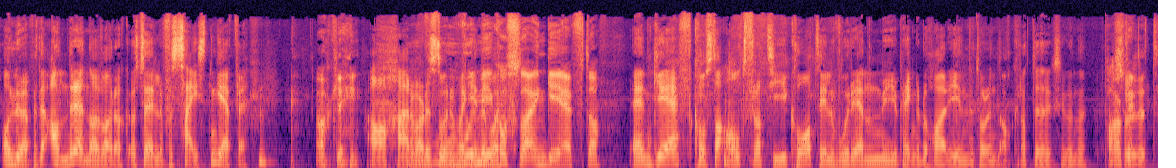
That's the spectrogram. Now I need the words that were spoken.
og løpe til andre enden av Varrock og selge for 16 GP. Ok. Ja, her var det store Hvor marginer. mye boy. kosta en GF, da? En GF kosta alt fra 10K til hvor enn mye penger du har i inventoryen akkurat det sekundet. Passordet ditt.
